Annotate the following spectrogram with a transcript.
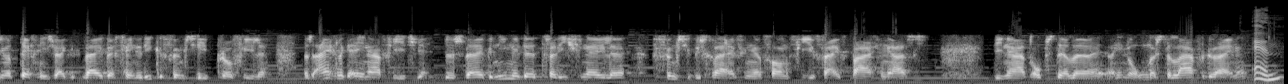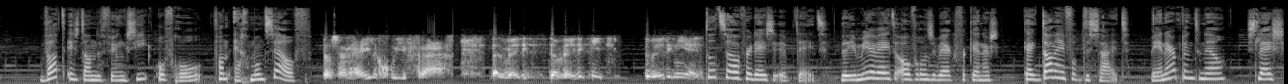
misschien wat technisch. Wij, wij hebben generieke functieprofielen. Dat is eigenlijk één A4'tje. Dus wij hebben niet meer de traditionele functiebeschrijvingen van vier, vijf pagina's. Die na het opstellen in de onderste la verdwijnen. En wat is dan de functie of rol van Egmond zelf? Dat is een hele goede vraag. Dat weet ik, dat weet ik niet. Dat weet ik niet eens. Tot zover deze update. Wil je meer weten over onze werkverkenners? Kijk dan even op de site bnr.nl slash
